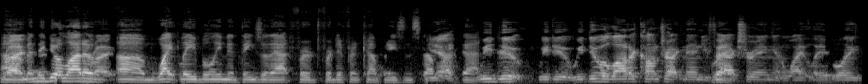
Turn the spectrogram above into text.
Right. Um, and they do a lot of Right. um, white labeling and things of that for, for different companies and stuff yeah, like that. we do, we do, we do a lot of contract manufacturing and white labeling.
